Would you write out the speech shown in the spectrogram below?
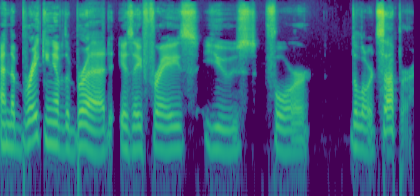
And the breaking of the bread is a phrase used for the Lord's Supper.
